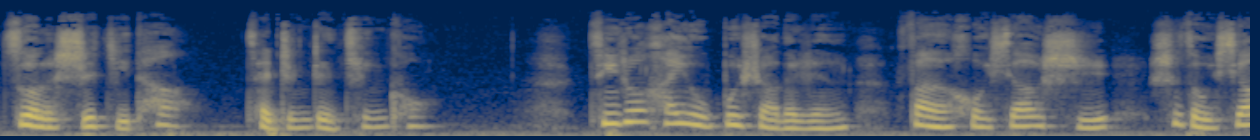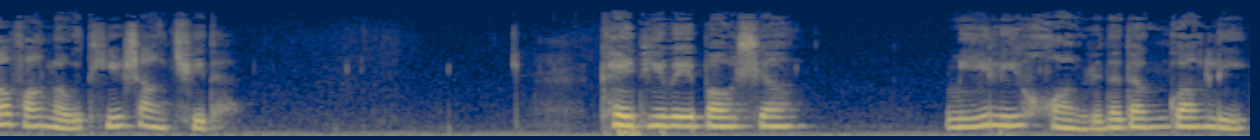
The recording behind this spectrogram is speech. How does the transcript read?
坐了十几趟才真正清空，其中还有不少的人饭后消食是走消防楼梯上去的。KTV 包厢，迷离恍人的灯光里。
